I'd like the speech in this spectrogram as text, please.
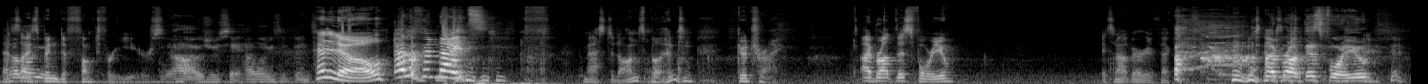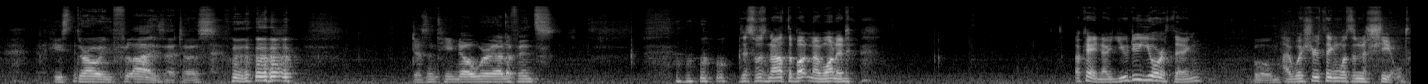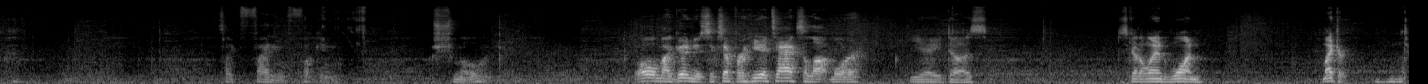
That's How site's long- been defunct for years. Oh, I was gonna say, how long has it been? Hello! Elephant Knights! Mastodons, but good try. I brought this for you. It's not very effective. I brought this for you. He's throwing flies at us. Doesn't he know we're elephants? this was not the button I wanted. Okay, now you do your thing. Boom. I wish your thing wasn't a shield. It's like fighting fucking Smough. Oh my goodness, except for he attacks a lot more. Yeah, he does. Just gotta land one. My turn.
